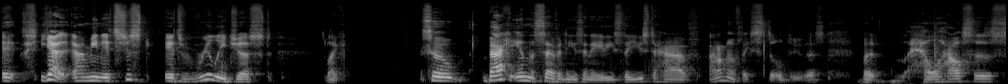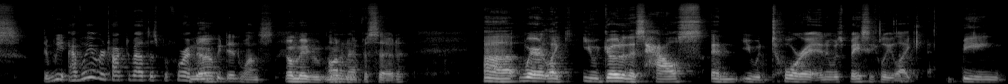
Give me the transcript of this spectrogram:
it yeah, I mean it's just it's really just like so back in the 70s and 80s they used to have I don't know if they still do this, but hell houses. Did we have we ever talked about this before? I feel No. like we did once oh maybe, on an episode uh, where like you would go to this house and you would tour it and it was basically like being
